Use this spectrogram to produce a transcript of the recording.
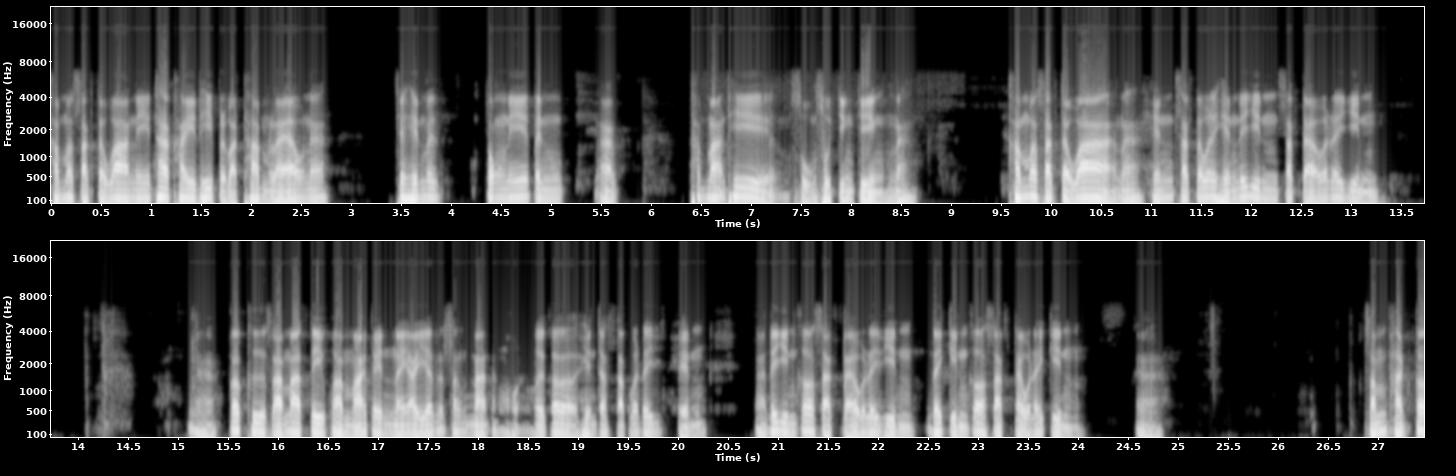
คำว่าสักแต่ว่านี้ถ้าใครที่ปฏิบัติธรรมแล้วนะ จะเห็นว่า ตรงนี้เป็นธรรมะที่สูงสุดจริง ๆ นะคำว่าสักแต่ว่านะเห็นสักแต่ว่าเห็นได้ยิน สักแต่ว่าได้ยินก็คือสามารถตีความหมายเป็นในอายตสังนาทั้งหมดเลยก็เห็นแต่สักว่าได้เห็นได้ยินก็สักแต่ว่าได้ยิน ได้กลิ่นก็สักแต่ว่าได้กลิ่นสัมผัสก็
